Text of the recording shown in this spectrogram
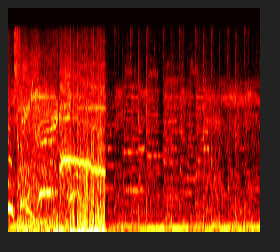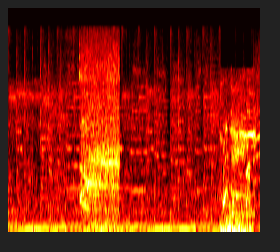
fucking scene! Hey. Ah!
